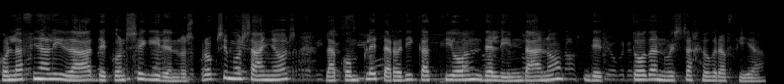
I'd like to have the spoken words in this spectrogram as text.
con la finalidad de conseguir en los próximos años la completa erradicación del lindano de toda nuestra geografía.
